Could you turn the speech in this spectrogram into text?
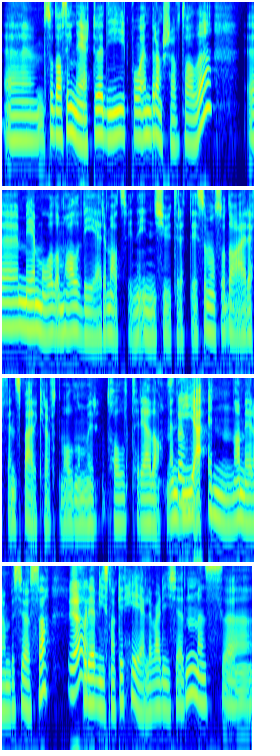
Uh, så da signerte de på en bransjeavtale med mål om å halvere matsvinnet innen 2030, som også da er FNs bærekraftmål nummer 12.3. da. Men Stem. de er enda mer ambisiøse, yeah. fordi vi snakker hele verdikjeden, mens uh,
